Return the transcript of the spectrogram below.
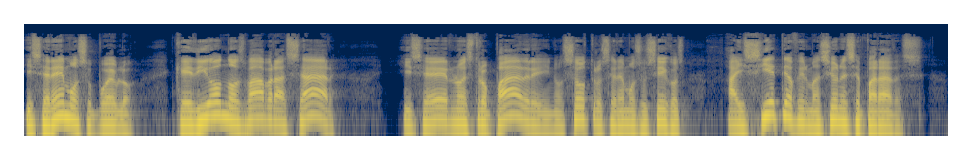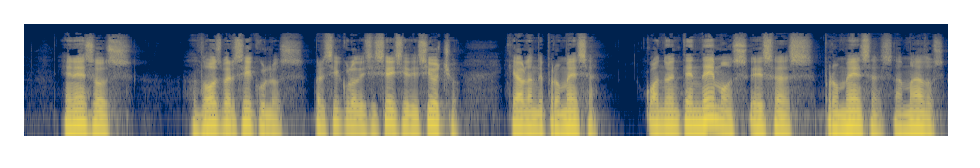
y seremos su pueblo, que Dios nos va a abrazar y ser nuestro Padre y nosotros seremos sus hijos. Hay siete afirmaciones separadas en esos dos versículos, versículos 16 y 18, que hablan de promesa. Cuando entendemos esas promesas, amados,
